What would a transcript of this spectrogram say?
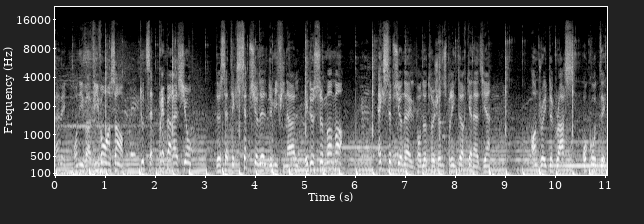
Allez, on y va, vivons ensemble toute cette préparation de cette exceptionnelle demi-finale et de ce moment exceptionnel pour notre jeune sprinter canadien, Andre DeGrasse, aux côtés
